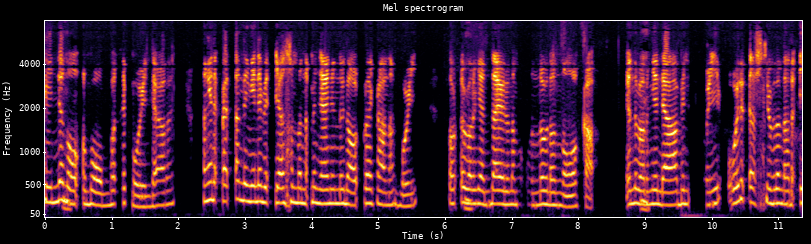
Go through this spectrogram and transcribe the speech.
പിന്നെ നോക്കുമ്പോൾ ഒമ്പത് പോയിന്റ് ആറ്. അങ്ങനെ പെട്ടെന്ന് ഇങ്ങനെ വ്യത്യാസം വന്നപ്പോൾ ഞാൻ ഇന്ന് ഡോക്ടറെ കാണാൻ പോയി. ഡോക്ടർ പറഞ്ഞു എന്തായാലും നമുക്ക് ഒന്നുകൂടെ നോക്കാം എന്ന് പറഞ്ഞ് ലാബിൽ പോയി. ഒരു ടെസ്റ്റ് ഇവിടെ നടത്തി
